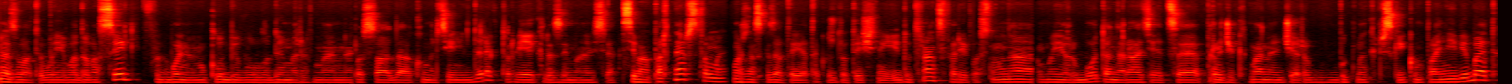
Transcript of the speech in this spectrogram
Мене звати Воєвода Василь. В футбольному клубі Володимир в мене посада комерційний директор. Я якраз займаюся всіма партнерствами. Можна сказати, я також дотичний і до трансферів. Основна моя робота наразі це project менеджер в букмекерській компанії Вібет.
